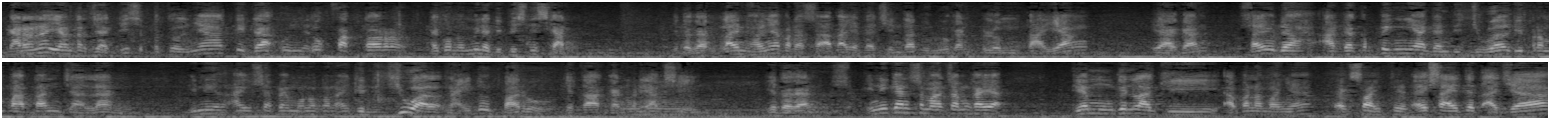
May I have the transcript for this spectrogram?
Karena yang terjadi sebetulnya tidak untuk faktor ekonomi dan dibisniskan. Gitu kan. Lain halnya pada saat Ayat Cinta dulu kan belum tayang, ya kan. Saya udah ada kepingnya dan dijual di perempatan jalan. Ini ayo siapa yang mau nonton ayo dijual. Nah, itu baru kita akan bereaksi. Gitu kan. Ini kan semacam kayak dia mungkin lagi apa namanya? excited. excited aja.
